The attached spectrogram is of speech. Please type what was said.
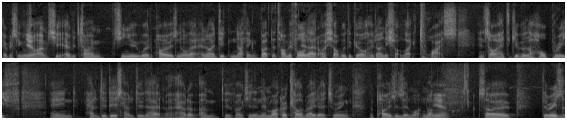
every single Yeah. time. She every time she knew where to pose and all that and I did nothing. But the time before Yeah. that I shot with a girl who'd only shot like twice. And so I had to give her the whole brief and how to do this how to do that how to um, do the function and then micro calibrate her during the poses and whatnot. Yeah, so there is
